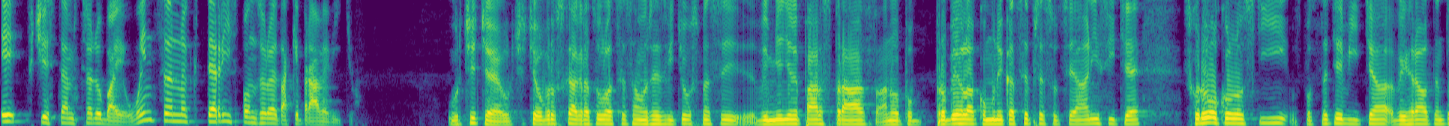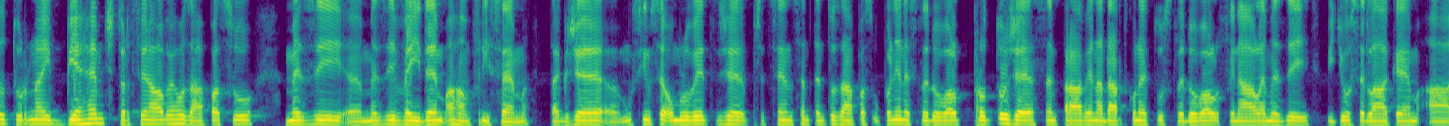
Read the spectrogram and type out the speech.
i v čistém středu by Winston, který sponzoruje taky právě Víťu. Určitě, určitě obrovská gratulace. Samozřejmě s Vítou jsme si vyměnili pár zpráv. Ano, proběhla komunikace přes sociální sítě. S chodou okolností v podstatě Vítě vyhrál tento turnaj během čtvrtfinálového zápasu mezi, mezi Vejdem a Humphreysem, takže eh, musím se omluvit, že přece jen jsem tento zápas úplně nesledoval, protože jsem právě na Dart Connectu sledoval finále mezi Vítěou Sedlákem a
